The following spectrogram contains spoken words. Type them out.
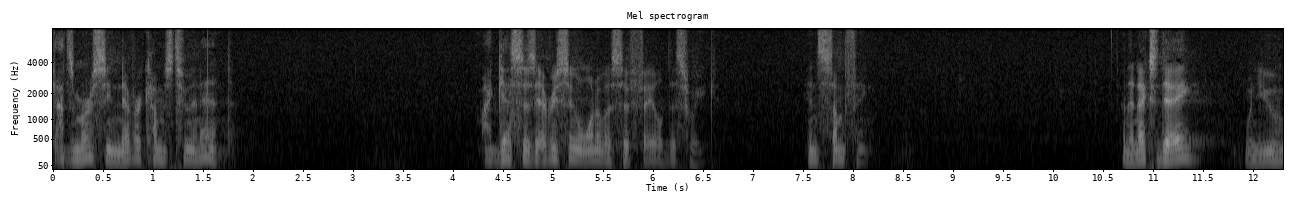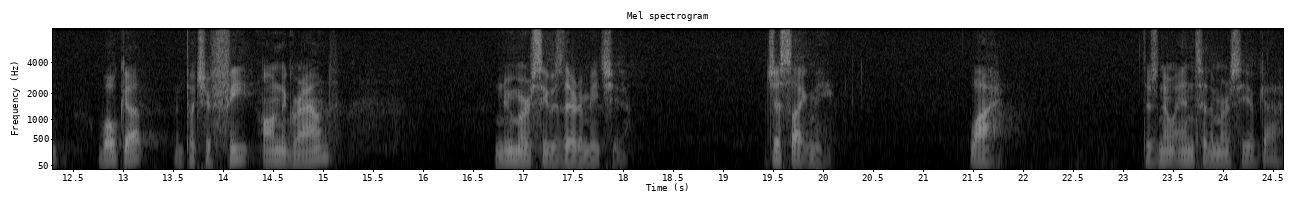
God's mercy never comes to an end. My guess is every single one of us have failed this week in something. And the next day, when you woke up and put your feet on the ground, new mercy was there to meet you. Just like me. Why? There's no end to the mercy of God.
